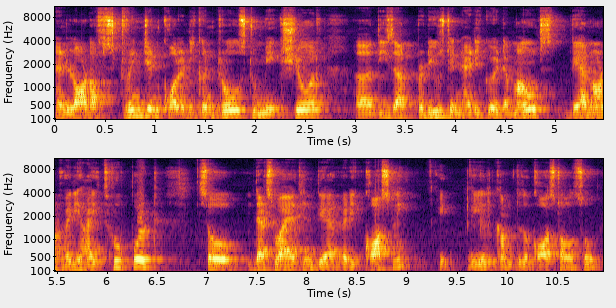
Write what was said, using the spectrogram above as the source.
and lot of stringent quality controls to make sure uh, these are produced in adequate amounts. They are not very high throughput. So that's why I think they are very costly. Okay, we will come to the cost also.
